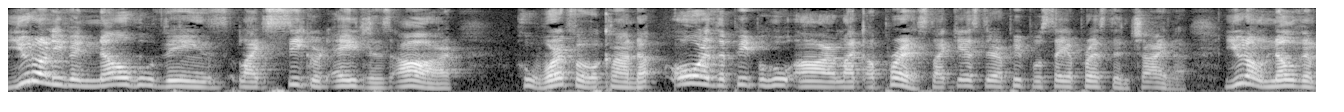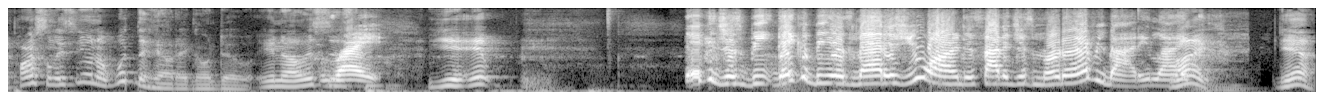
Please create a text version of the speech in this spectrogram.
You don't even know who these like secret agents are who work for Wakanda or the people who are like oppressed. Like, yes, there are people say oppressed in China. You don't know them personally, so you don't know what the hell they're gonna do. You know, it's just, Right. Yeah, it. They could just be they could be as mad as you are and decide to just murder everybody. Like right yeah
